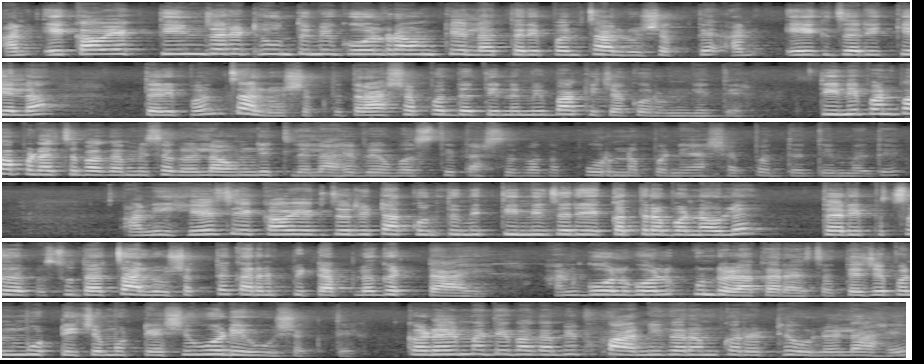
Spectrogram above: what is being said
आणि एकावर एक तीन जरी ठेवून तुम्ही गोल राऊंड केला तरी पण चालू शकते. आणि एक जरी केला तरी पण चालू शकते. तर अशा पद्धतीने मी बाकीच्या करून घेते. तिने पण पापडाचं बघा मी सगळं लावून घेतलेलं आहे व्यवस्थित असं बघा पूर्णपणे अशा पद्धतीमध्ये. आणि हेच एका एक जरी टाकून तुम्ही तिन्ही जरी एकत्र बनवलं तरी स- सुद्धा चालू शकतं कारण पीठ आपलं घट्ट आहे. आणि गोल गोल कुंडळा करायचा त्याचे पण मोठीचे मोठी अशी वडी होऊ शकते. कढईमध्ये बघा मी पाणी गरम करत ठेवलेलं आहे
